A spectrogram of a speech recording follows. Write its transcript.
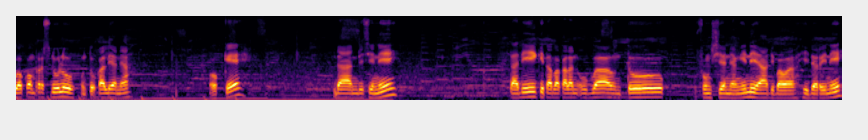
Gua kompres dulu untuk kalian ya. Oke? Dan di sini tadi kita bakalan ubah untuk function yang ini ya di bawah header ini.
